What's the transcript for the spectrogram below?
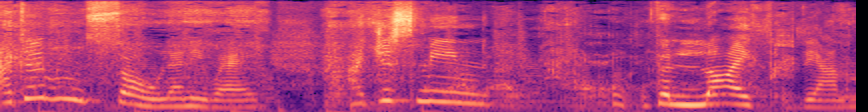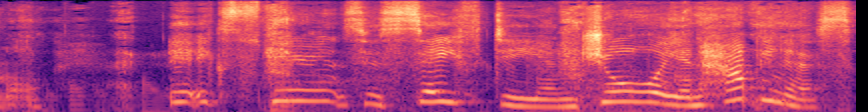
I don't mean soul anyway. I just mean the life of the animal. It experiences safety and joy and happiness.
